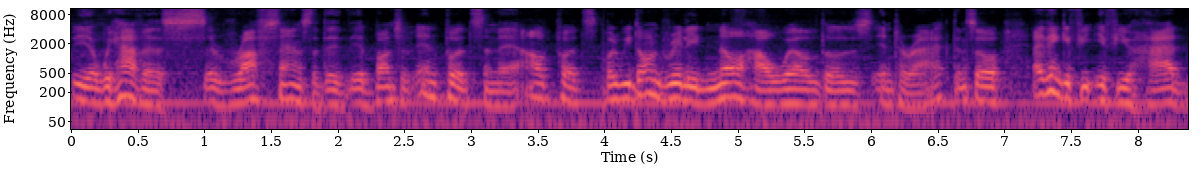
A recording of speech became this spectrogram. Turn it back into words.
you know we have a, a rough sense that there's a bunch of inputs and their outputs, but we don't really know how well those interact. And so I think if you, if you had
